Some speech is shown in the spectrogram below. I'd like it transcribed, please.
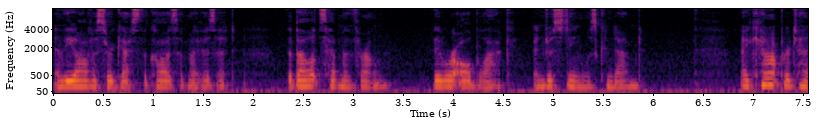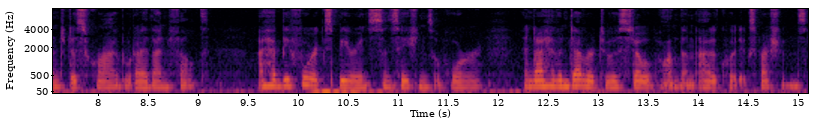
and the officer guessed the cause of my visit. The ballots had been thrown. They were all black, and Justine was condemned. I cannot pretend to describe what I then felt. I had before experienced sensations of horror, and I have endeavored to bestow upon them adequate expressions,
